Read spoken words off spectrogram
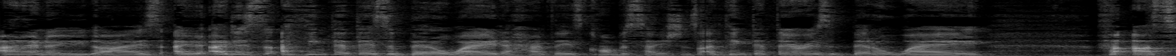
I don't know, you guys. I, I just I think that there's a better way to have these conversations. I think that there is a better way for us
